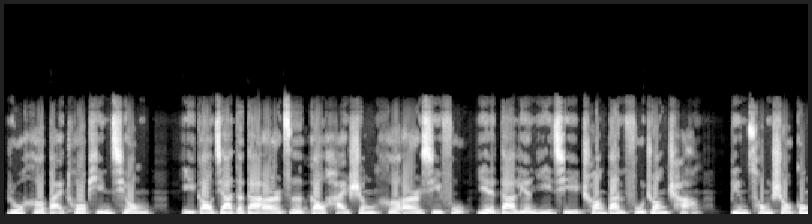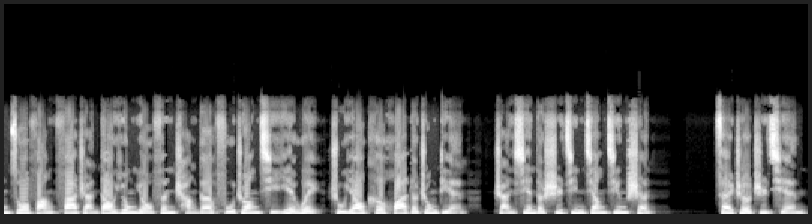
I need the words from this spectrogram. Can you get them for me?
如何摆脱贫穷。以高家的大儿子高海生和儿媳妇叶大莲一起创办服装厂，并从手工作坊发展到拥有分厂的服装企业为主要刻画的重点，展现的是晋江精神。在这之前，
